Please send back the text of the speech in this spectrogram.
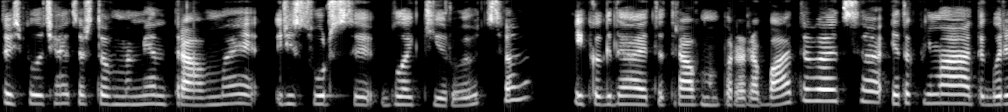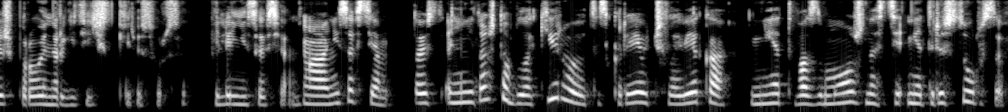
То есть получается, что в момент травмы ресурсы блокируются, и когда эта травма прорабатывается, я так понимаю, ты говоришь про энергетические ресурсы или не совсем? А, не совсем. То есть они не то, что блокируются, скорее у человека нет возможности, нет ресурсов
